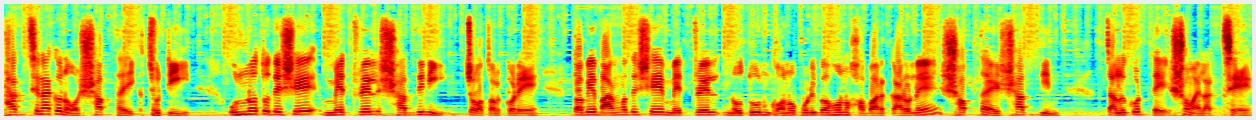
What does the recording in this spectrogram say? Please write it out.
থাকছে না কোনো সাপ্তাহিক ছুটি। উন্নত দেশে মেট্রেল সাত দিনই চলাচল করে। তবে বাংলাদেশে মেট্রেল নতুন গণপরিবহন হবার কারণে সপ্তাহে সাত দিন চালু করতে সময় লাগছে।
